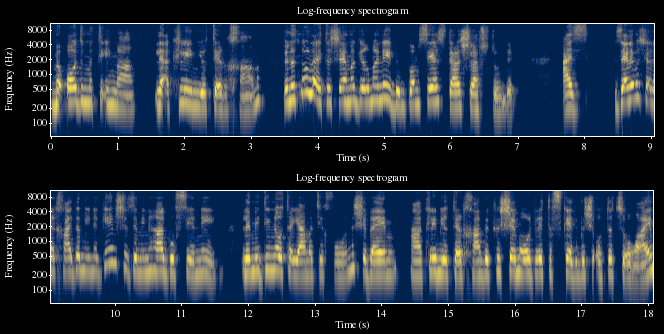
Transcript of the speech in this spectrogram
מאוד מתאימה לאקלים יותר חם, ונתנו לה את השם הגרמני במקום סיאסטה שלפשטונדה. אז זה למשל אחד המנהגים שזה מנהג אופייני למדינות הים התיכון, שבהם האקלים יותר חם וקשה מאוד לתפקד בשעות הצהריים,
